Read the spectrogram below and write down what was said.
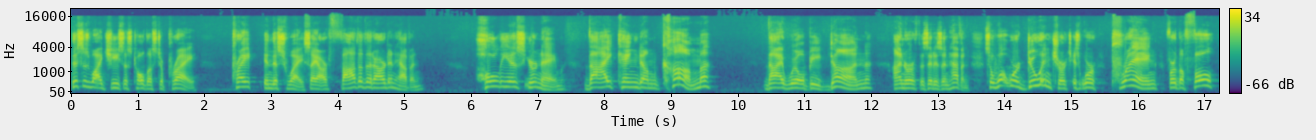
This is why Jesus told us to pray. Pray in this way say, Our Father that art in heaven, holy is your name, thy kingdom come, thy will be done on earth as it is in heaven. So, what we're doing, church, is we're praying for the full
